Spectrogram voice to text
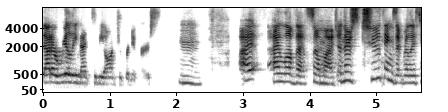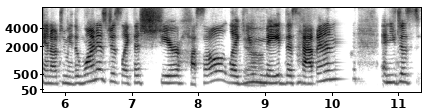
that are really meant to be entrepreneurs mm. I, I love that so much. And there's two things that really stand out to me. The one is just like the sheer hustle. Like yeah. you made this happen and you just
